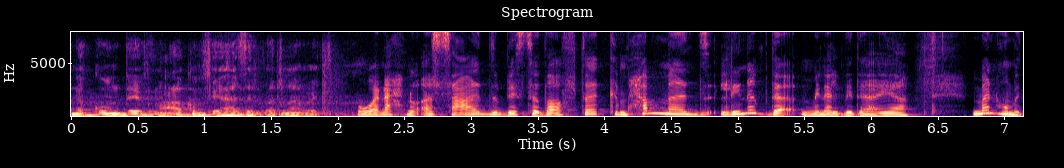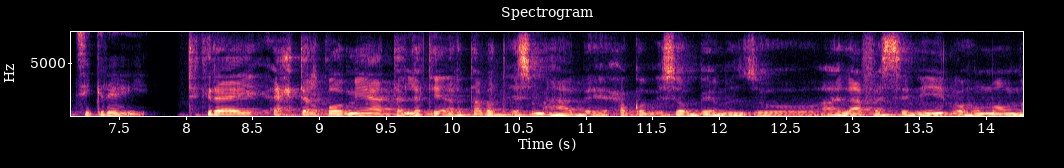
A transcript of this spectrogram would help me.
نكون ضيف معكم في هذا البرنامج. ونحن أسعد باستضافتك محمد لنبدأ من البداية. من هم التيغراي؟ تيغراي إحدى القوميات التي ارتبط اسمها بحكم إثيوبيا منذ آلاف السنين وهم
